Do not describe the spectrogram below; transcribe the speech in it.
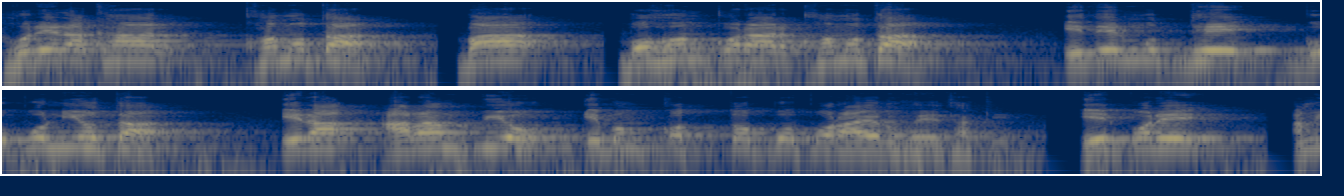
ধরে রাখার ক্ষমতা বা বহন করার ক্ষমতা, এদের মধ্যে গোপনীয়তা, এরা আরামপ্রিয় এবং কর্তব্যপরায়ণ হয়ে থাকে। এরপরে আমি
